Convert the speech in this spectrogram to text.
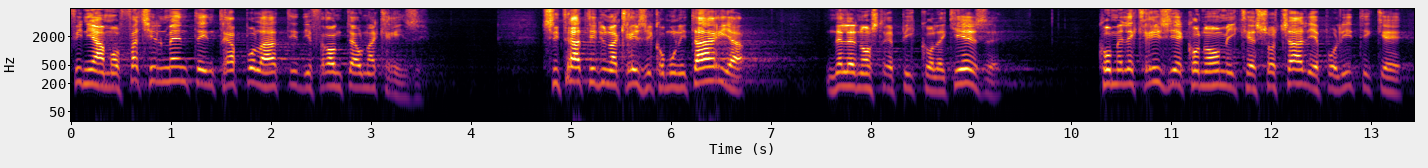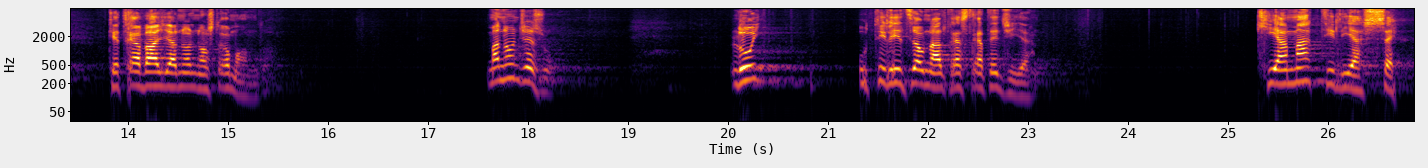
finiamo facilmente intrappolati di fronte a una crisi. Si tratti di una crisi comunitaria nelle nostre piccole chiese, come le crisi economiche, sociali e politiche che travagliano il nostro mondo. Ma non Gesù. Lui utilizza un'altra strategia. Chiamatili a sé,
